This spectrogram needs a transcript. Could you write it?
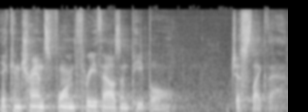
It can transform 3,000 people just like that.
